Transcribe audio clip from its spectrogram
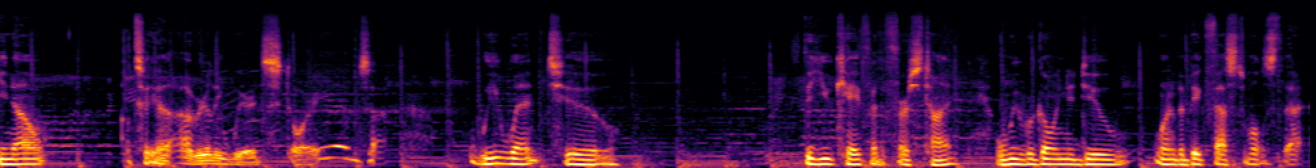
You know, I'll tell you a really weird story. Uh, we went to the UK for the first time. We were going to do one of the big festivals that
